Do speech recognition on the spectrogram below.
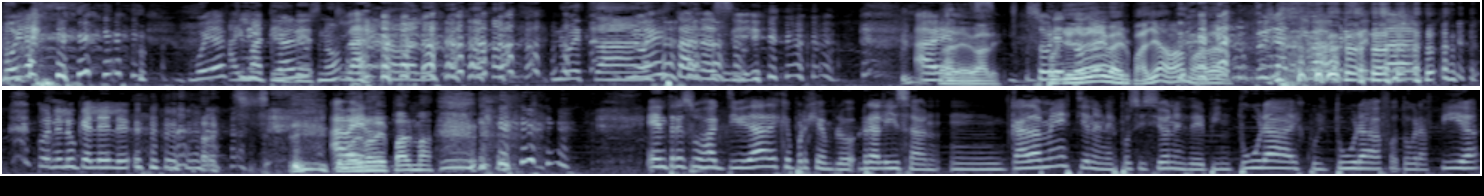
voy a, voy a Hay explicar... matices, ¿no? Claro. No es tan... No es tan así. A ver, Vale, vale. sobre Porque todo... yo ya iba a ir para allá, vamos a dar. Tú ya te ibas a presentar Con el ukelele. A Como ver. algo de palma. Entre sus actividades que, por ejemplo, realizan mm, cada mes tienen exposiciones de pintura, escultura, fotografía.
